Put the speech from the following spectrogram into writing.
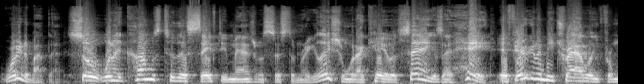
worried about that. So when it comes to this safety management system regulation, what ICAO is saying is that, hey, if you're going to be traveling from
